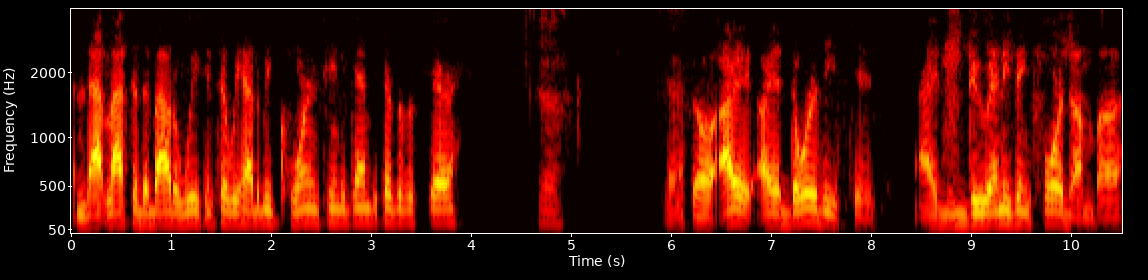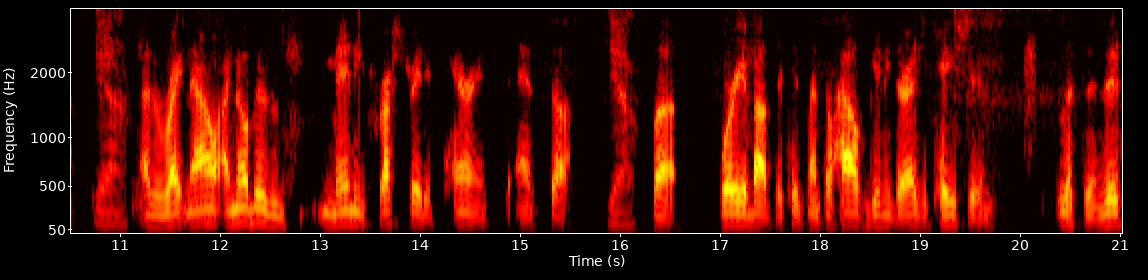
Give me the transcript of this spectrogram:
and that lasted about a week until we had to be quarantined again because of a scare. Yeah. Yeah. So I I adore these kids. I do anything for them, but yeah. As of right now, I know there's many frustrated parents and stuff. Yeah. But worry about their kids' mental health, getting their education. Listen, this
